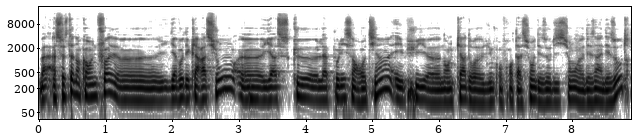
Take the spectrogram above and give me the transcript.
Bah, à ce stade, encore une fois, il y a vos déclarations, il y a ce que la police en retient, et puis dans le cadre d'une confrontation et des auditions des uns et des autres,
